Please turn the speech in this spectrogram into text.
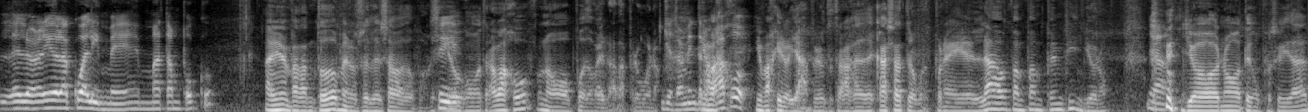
el horario de la quali me mata un poco. A mí me matan todo menos el del sábado, porque Sí. yo como trabajo no puedo ver nada, pero bueno. Yo también trabajo. Imagino ya, pero tú trabajas de casa, te lo puedes poner ahí al lado, pam, pam, pam, en fin, yo no. Ya, Yo no tengo posibilidad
